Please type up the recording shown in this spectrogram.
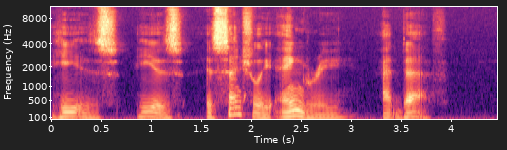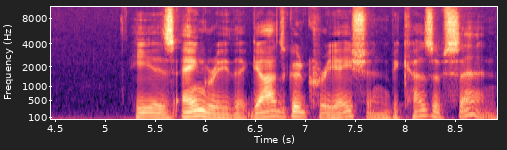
He is, he is essentially angry at death. He is angry that God's good creation, because of sin,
